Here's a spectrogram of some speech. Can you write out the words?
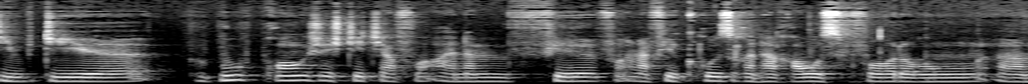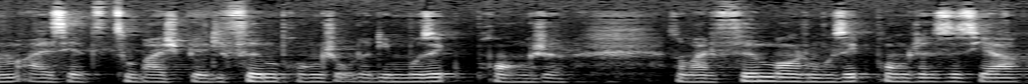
die, die Buchbranche steht ja vor, einem viel, vor einer viel größeren Herausforderung ähm, als jetzt zum Beispiel die Filmbranche oder die Musikbranche. Also meine Filmbranche, Musikbranche ist es ja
